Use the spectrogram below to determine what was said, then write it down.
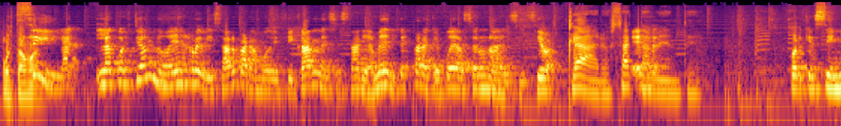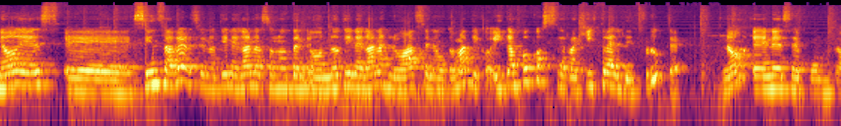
¿O está mal? Sí, la, la cuestión no es revisar para modificar necesariamente, es para que pueda hacer una decisión. Claro, exactamente. Porque si no es eh, sin saber si uno tiene ganas o no, ten- o no tiene ganas, lo hace en automático. Y tampoco se registra el disfrute, ¿no? En ese punto.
